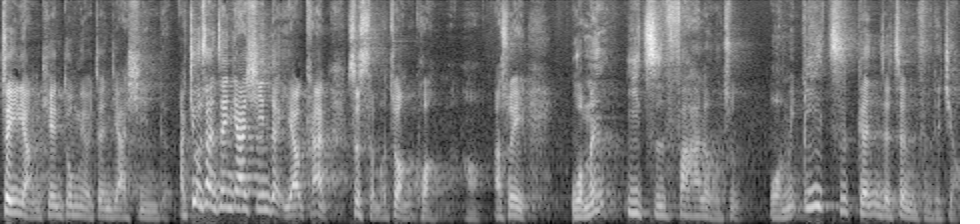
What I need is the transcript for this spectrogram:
这一两天都没有增加新的啊，就算增加新的，也要看是什么状况嘛，哦啊，所以我们一直 follow 住，我们一直跟着政府的脚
